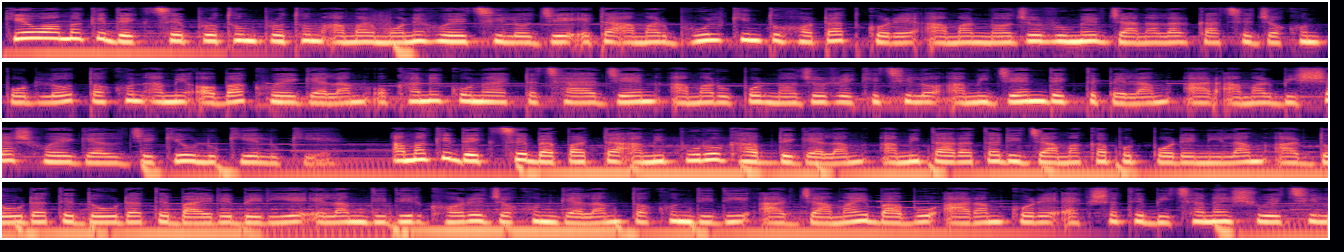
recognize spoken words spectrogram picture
কেউ আমাকে দেখছে, প্রথম প্রথম আমার মনে হয়েছিল যে এটা আমার ভুল, কিন্তু হঠাৎ করে আমার নজর রুমের জানালার কাছে যখন পড়ল, তখন আমি অবাক হয়ে গেলাম, ওখানে কোনো একটা ছায়া জেন আমার উপর নজর রেখেছিল, আমি জেন দেখতে পেলাম, আর আমার বিশ্বাস হয়ে গেল যে কেউ লুকিয়ে লুকিয়ে আমাকে দেখছে ব্যাপারটা, আমি পুরো ঘাবড়ে গেলাম, আমি তাড়াতাড়ি জামাকাপড় পরে নিলাম আর দৌড়াতে দৌড়াতে বাইরে বেরিয়ে এলাম দিদির ঘরে। যখন গেলাম তখন দিদি আর জামাই বাবু আরাম করে একসাথে বিছানায় শুয়েছিল,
